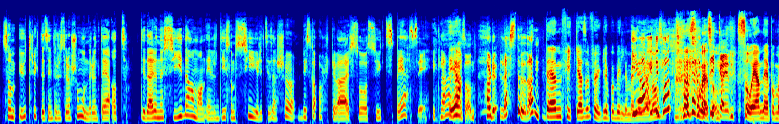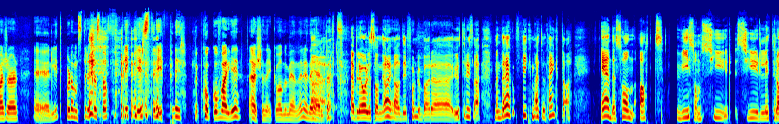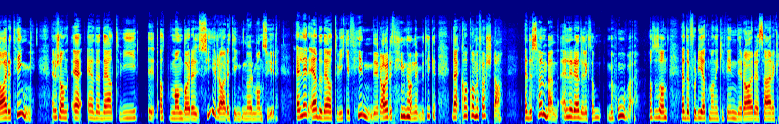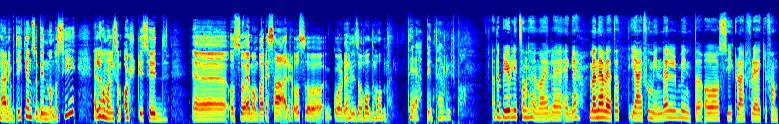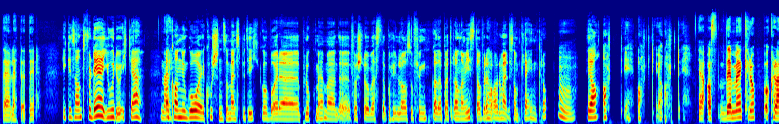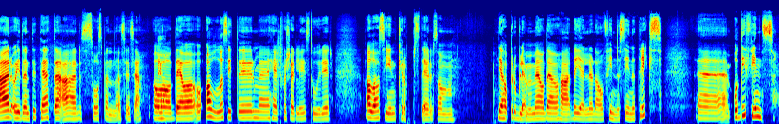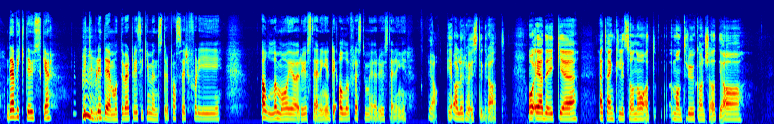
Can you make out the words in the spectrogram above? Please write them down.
som uttrykte sin frustrasjon rundt det at de der sydamene, eller de som syr til seg sjøl, de skal alltid være så sykt spesy i klærne Ja. og sånn. Har du Leste du den? Den fikk jeg selvfølgelig på bildemeldinga Ja, ikke sant? Så jeg sånn inn. så jeg ned på meg sjøl. Eh, litt blomstrete stoff, prikker, striper, ko-ko farger. Jeg skjønner ikke hva du mener i det hele tatt. Jeg ble jo litt sånn ja ja, de får nå bare uttrykke seg. Men det fikk meg til å tenke, da. Er det sånn at vi som syr, syr litt rare ting? Eller sånn, er, er det det at vi At man bare syr rare ting når man syr? Eller er det det at vi ikke finner de rare tingene i butikken? Nei, hva kommer først, da? Er det sømmen, eller er det liksom behovet? Altså sånn, Er det fordi at man ikke finner de rare, sære klærne i butikken, så begynner man å sy? Eller har man liksom alltid sydd, eh, og så er man bare sær, og så går det liksom hånd i hånd? Det begynte jeg å lure på. Ja, det blir jo litt sånn høna eller egget. Men jeg vet at jeg for min del begynte å sy klær fordi jeg ikke fant det jeg lette etter. Ikke sant? For det gjorde jo ikke jeg. Nei. Jeg kan jo gå i hvordan som helst butikk og bare plukke med meg det første og beste på hylla, og så funka det på et eller annet vis, da, for jeg har en veldig sånn plain kropp. Mm. Ja, artig, artig, artig. Ja, altså, det med kropp og klær og identitet, det er så spennende, syns jeg. Og Ja. det å Og alle sitter med helt forskjellige historier. Alle har sin kroppsdel som de har problemer med, og det er jo her det gjelder da å finne sine triks. Eh, og de fins. Det er viktig å huske. Ikke Mm. bli demotivert hvis ikke mønsteret passer, fordi alle må gjøre justeringer. De aller fleste må gjøre justeringer. Ja, i aller høyeste grad. Og er det ikke Jeg tenker litt sånn òg at man tror kanskje at ja,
